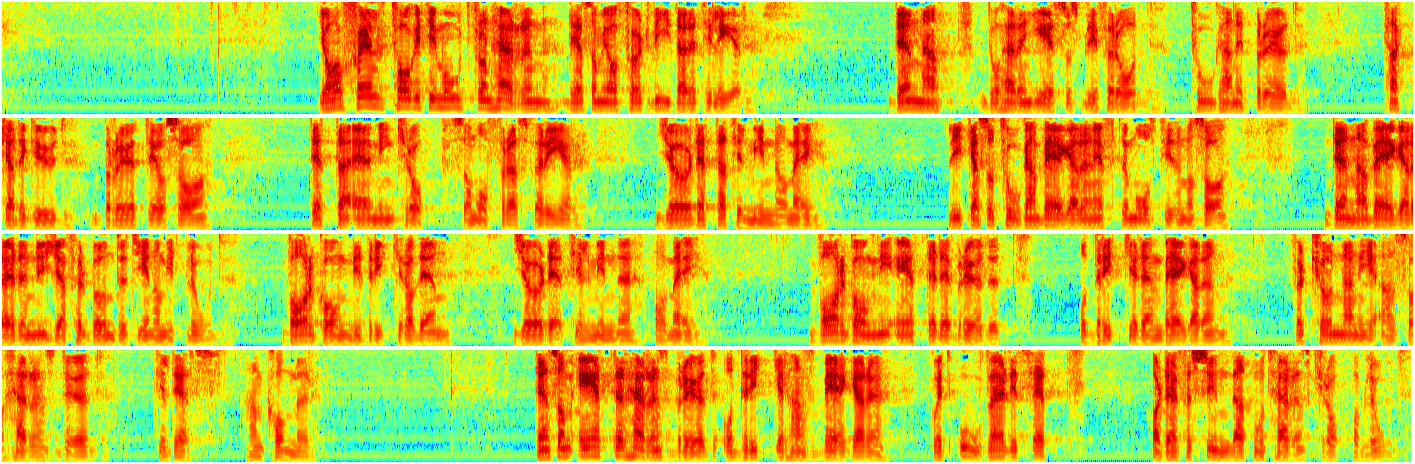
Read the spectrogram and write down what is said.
Jag har själv tagit emot från Herren det som jag har fört vidare till er. Den natt då Herren Jesus blev förrådd tog han ett bröd, tackade Gud, bröt det och sa Detta är min kropp som offras för er. Gör detta till minne av mig. Likaså tog han bägaren efter måltiden och sa Denna bägare är det nya förbundet genom mitt blod. Var gång ni dricker av den Gör det till minne av mig. Var gång ni äter det brödet och dricker den bägaren förkunnar ni alltså Herrens död till dess han kommer. Den som äter Herrens bröd och dricker hans bägare på ett ovärdigt sätt har därför syndat mot Herrens kropp och blod.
